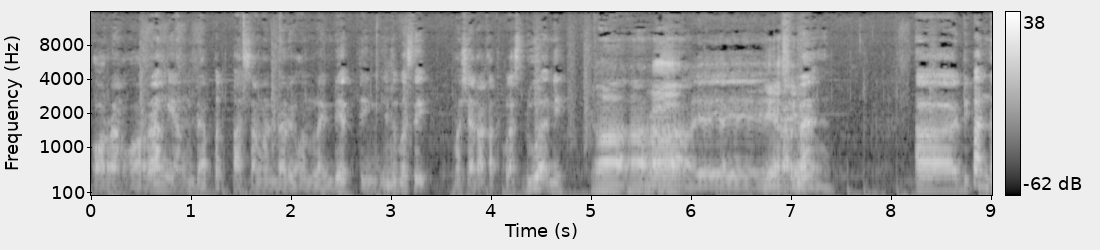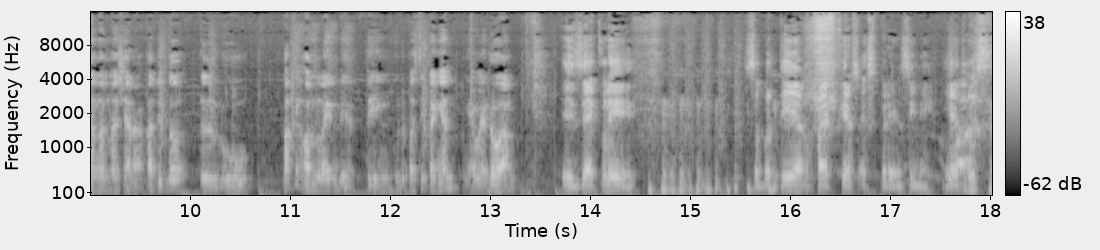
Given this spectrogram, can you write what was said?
orang-orang yang dapat pasangan dari online dating itu Hmm. pasti masyarakat kelas 2 nih. Ah, ah, Ah. ah, ya ya ya ya. ya. Iya sih. Karena Eh, di pandangan masyarakat itu lu pakai online dating udah pasti pengen ngewe doang. Exactly. Seperti yang five years experience ini. Ya Wah. terus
